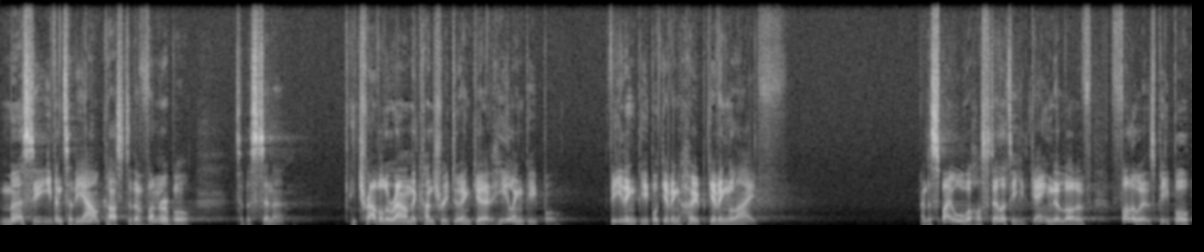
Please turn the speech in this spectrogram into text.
mercy, even to the outcast, to the vulnerable, to the sinner. He traveled around the country doing good, healing people, feeding people, giving hope, giving life. And despite all the hostility, he'd gained a lot of followers, people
